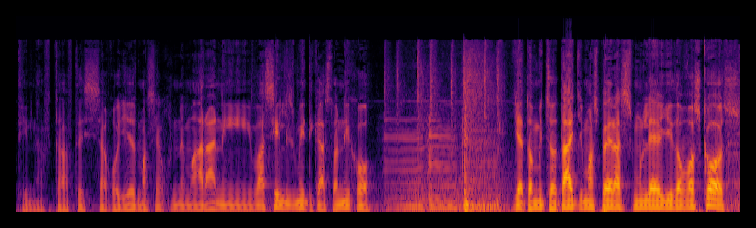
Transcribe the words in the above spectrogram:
Τι είναι αυτά, αυτές οι εισαγωγές μας έχουν μαράνει Βασίλης Μήτικα στον ήχο. Για το Μητσοτάκι μας πέρασε, μου λέει ο Γιδοβοσκός.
